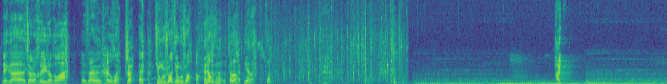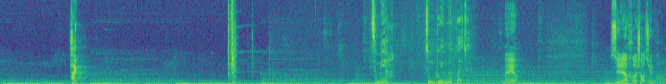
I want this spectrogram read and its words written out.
那个叫上何医生、何方案，呃，咱开个会。是，哎，进屋说，进屋说。走，走，走，战狼你也来，走。嗨，嗨，怎么样？总部有没有怪罪？没有。虽然何少群跑了，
